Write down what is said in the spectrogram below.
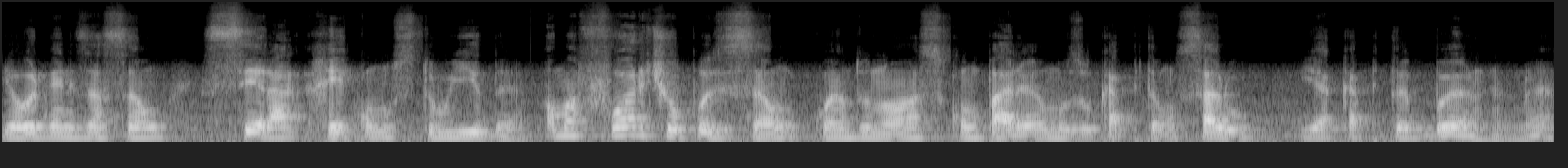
e a organização será reconstruída. Há uma forte oposição quando nós comparamos o Capitão Saru e a Capitã Burnham. Né?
